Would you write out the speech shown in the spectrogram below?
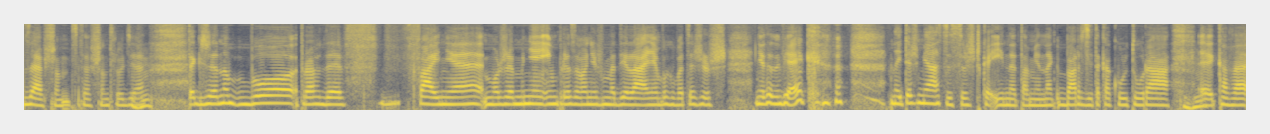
zewsząd, zewsząd ludzie. Mhm. Także no było naprawdę fajnie, może mniej imprezowo niż w Mediolanie, bo chyba też już nie ten wiek. No i też miasto jest troszeczkę inne, tam jednak bardziej taka kultura Mhm. e, kawa,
